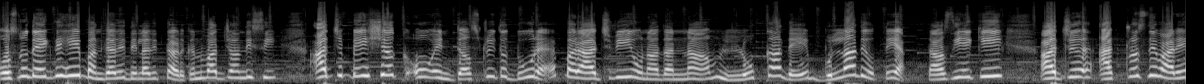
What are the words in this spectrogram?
ਉਸ ਨੂੰ ਦੇਖਦੇ ਹੀ ਬੰਦਿਆਂ ਦੇ ਦਿਲਾਂ ਦੀ ਧੜਕਨ ਵੱਧ ਜਾਂਦੀ ਸੀ। ਅੱਜ ਬੇਸ਼ੱਕ ਉਹ ਇੰਡਸਟਰੀ ਤੋਂ ਦੂਰ ਹੈ, ਪਰ ਅੱਜ ਵੀ ਉਹਨਾਂ ਦਾ ਨਾਮ ਲੋਕਾਂ ਦੇ ਬੁੱਲਾਂ ਦੇ ਉੱਤੇ ਹੈ। ਦੱਸ ਦਈਏ ਕਿ ਅੱਜ ਐਕਟਰਸ ਦੇ ਬਾਰੇ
